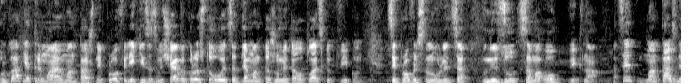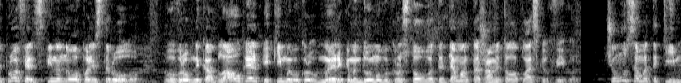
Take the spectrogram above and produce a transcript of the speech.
В руках я тримаю монтажний профіль, який зазвичай використовується для монтажу металопластських вікон. Цей профіль встановлюється внизу самого вікна. А це монтажний профіль спіненого полістиролу виробника Blaugelb, який ми, викор- ми рекомендуємо використовувати для монтажа металопластських вікон. Чому саме такий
